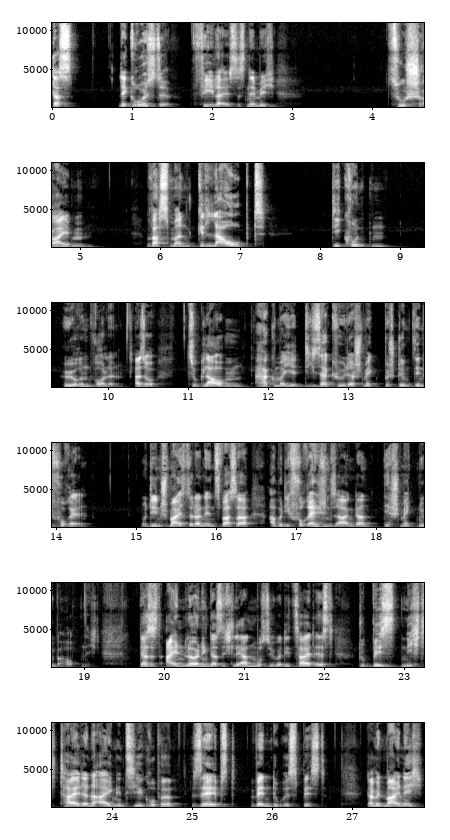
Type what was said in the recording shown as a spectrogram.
Das, der größte Fehler ist es nämlich zu schreiben, was man glaubt, die Kunden hören wollen. Also zu glauben, ah, guck mal hier, dieser Köder schmeckt bestimmt den Forellen. Und den schmeißt du dann ins Wasser, aber die Forellen sagen dann, der schmeckt mir überhaupt nicht. Das ist ein Learning, das ich lernen musste über die Zeit, ist, du bist nicht Teil deiner eigenen Zielgruppe, selbst wenn du es bist. Damit meine ich,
